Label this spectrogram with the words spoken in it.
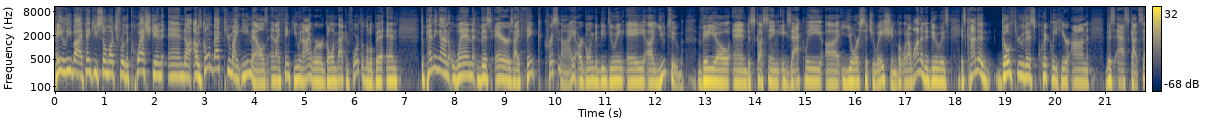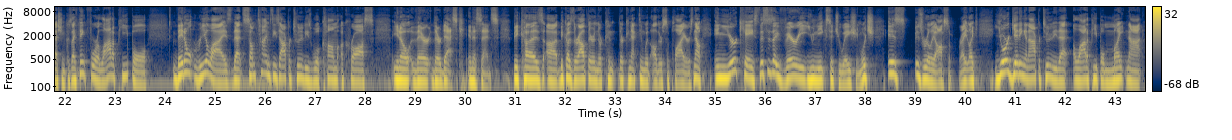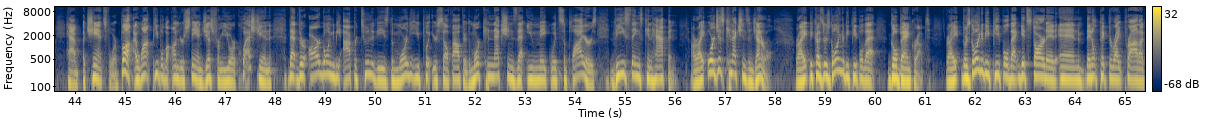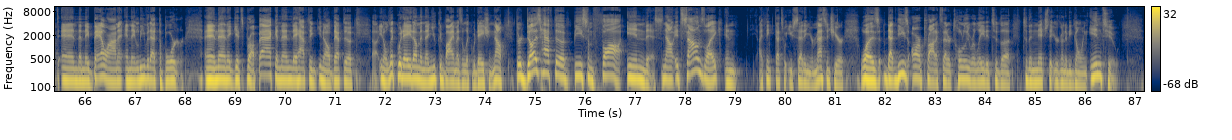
Hey, Levi, thank you so much for the question. And uh, I was going back through my emails, and I think you and I were going back and forth a little bit. And depending on when this airs, I think Chris and I are going to be doing a, uh, YouTube video and discussing exactly uh, your situation. But what I wanted to do is is kind of go through this quickly here on this Ask Scott session because I think for a lot of people they don't realize that sometimes these opportunities will come across you know their their desk in a sense because uh, because they're out there and they're con- they're connecting with other suppliers. Now in your case this is a very unique situation which is is really awesome right? Like you're getting an opportunity that a lot of people might not have a chance for. But I want people to understand just from your question that there are going to be opportunities the more that you put yourself out there, the more connections that you make with suppliers, these things can happen. All right. Or just connections in general, right? Because there's going to be people that go bankrupt right? There's going to be people that get started and they don't pick the right product and then they bail on it and they leave it at the border. And then it gets brought back and then they have to, you know, they have to uh, you know, liquidate them and then you could buy them as a liquidation. Now, there does have to be some thought in this. Now, it sounds like, and I think that's what you said in your message here was that these are products that are totally related to the to the niche that you're going to be going into.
